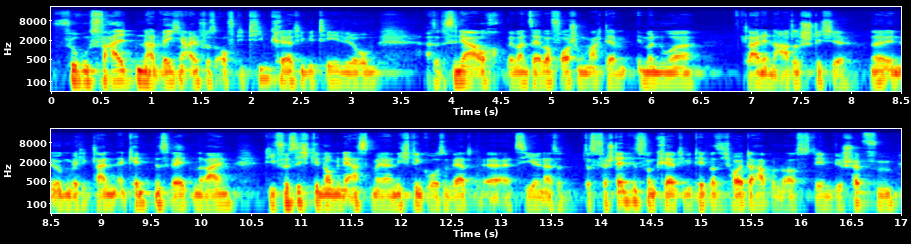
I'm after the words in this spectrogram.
Führungsverhalten hat welchen Einfluss auf die Teamkreativität wiederum. Also das sind ja auch, wenn man selber Forschung macht, ja immer nur kleine Nadelstiche ne, in irgendwelche kleinen Erkenntniswelten rein, die für sich genommen erstmal ja nicht den großen Wert äh, erzielen. Also das Verständnis von Kreativität, was ich heute habe und aus dem wir schöpfen,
